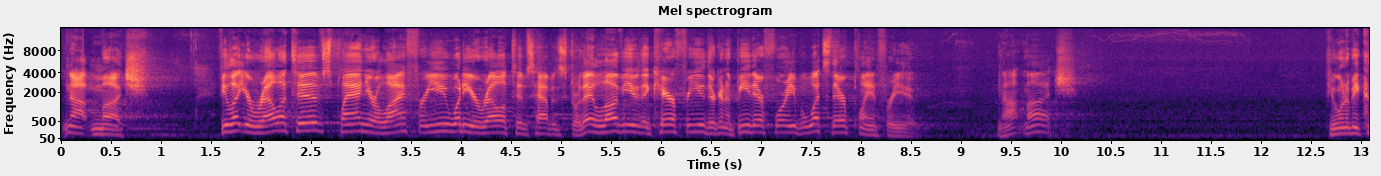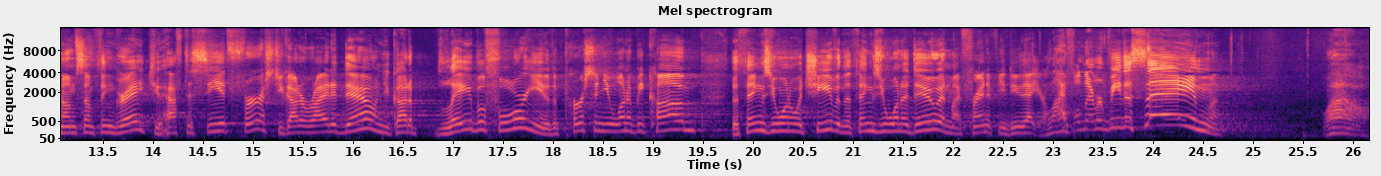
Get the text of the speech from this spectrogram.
Not much. If you let your relatives plan your life for you, what do your relatives have in store? They love you, they care for you, they're going to be there for you, but what's their plan for you? Not much. If you want to become something great, you have to see it first. You got to write it down. You got to lay before you the person you want to become, the things you want to achieve, and the things you want to do. And my friend, if you do that, your life will never be the same. Wow.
